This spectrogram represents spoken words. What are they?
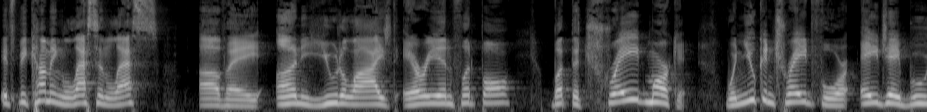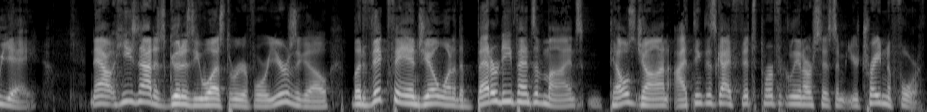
it's becoming less and less of a unutilized area in football. But the trade market, when you can trade for AJ Bouye, now, he's not as good as he was three or four years ago, but Vic Fangio, one of the better defensive minds, tells John, I think this guy fits perfectly in our system. You're trading a fourth.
